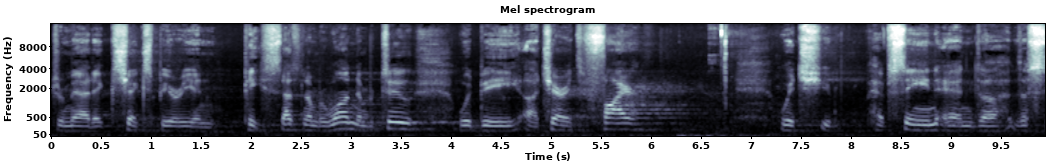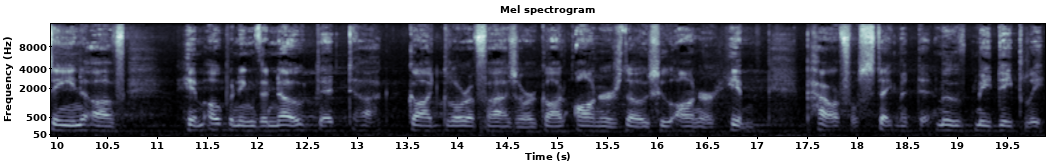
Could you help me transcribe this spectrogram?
dramatic Shakespearean piece. That's number one. Number two would be uh, Chariots of Fire which you have seen, and uh, the scene of him opening the note that uh, God glorifies or God honors those who honor him. Powerful statement that moved me deeply.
